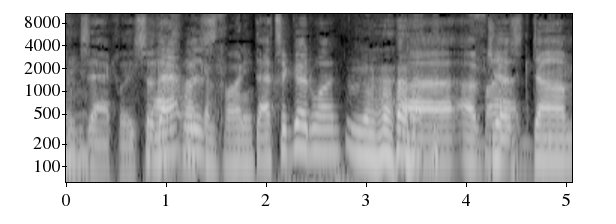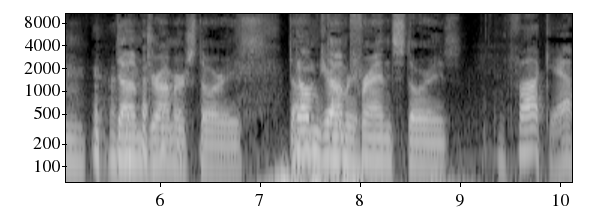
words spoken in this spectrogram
Exactly. So That's that was fucking funny. That's a good one uh, of just dumb, dumb drummer stories, Dumb dumb, dumb, drummer. friend stories. Fuck yeah.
